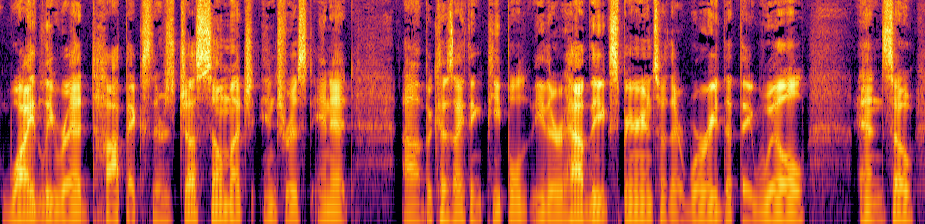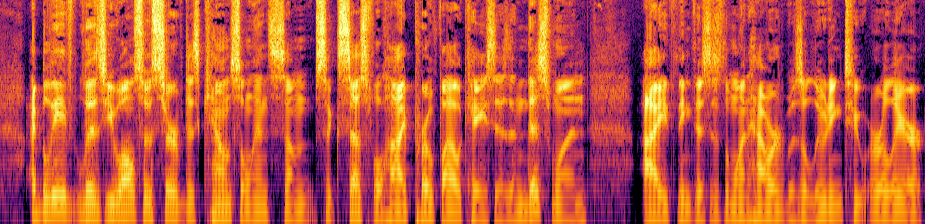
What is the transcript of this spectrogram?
widely read topics. There's just so much interest in it. Uh, because I think people either have the experience or they're worried that they will. And so I believe, Liz, you also served as counsel in some successful high profile cases. And this one, I think this is the one Howard was alluding to earlier.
